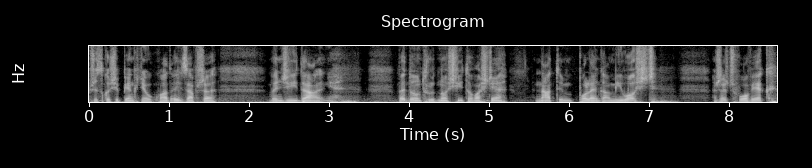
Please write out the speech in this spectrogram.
wszystko się pięknie układa i zawsze będzie idealnie. będą trudności i to właśnie na tym polega miłość, że człowiek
